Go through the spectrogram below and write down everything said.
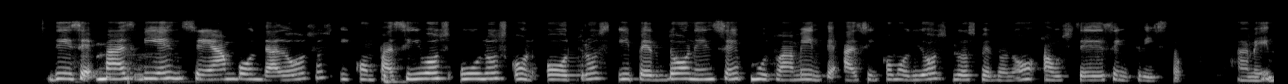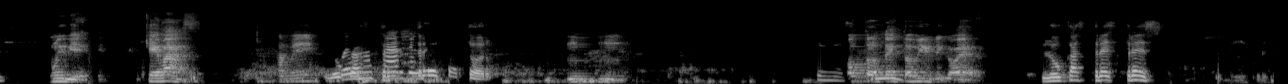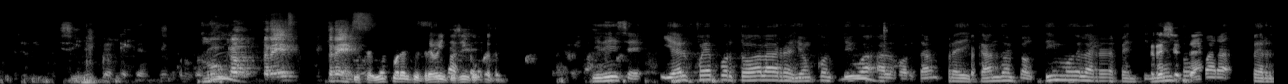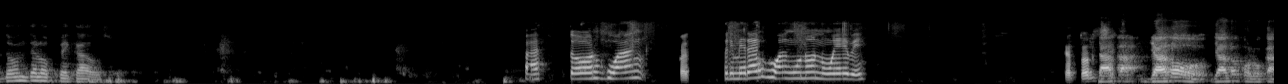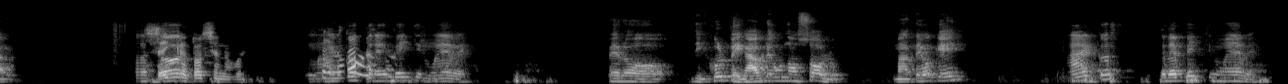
Dice, más bien sean bondadosos y compasivos unos con otros y perdónense mutuamente, así como Dios los perdonó a ustedes en Cristo. Amén. Muy bien. ¿Qué más? Amén. Buenas tardes. pastor. Otro texto bíblico, a ver. Lucas 3.3. Lucas 3, 3. Isaías 43, 25. Y dice, y él fue por toda la región contigua al Jordán, predicando el bautismo del arrepentimiento para perdón de los pecados. Pastor Juan, primera de Juan 1.9. 14. Ya, ya lo, ya lo colocaron. 6, 14 no fue. Marcos 3.29. Pero disculpen, hable uno solo. Mateo, ¿qué? Marcos 3.29.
